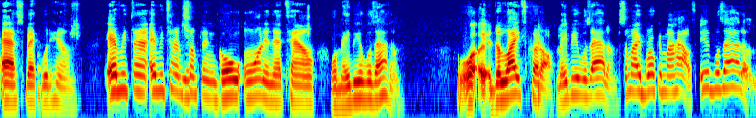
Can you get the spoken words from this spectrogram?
aspect with him. Every time every time yeah. something go on in that town, or maybe it was Adam. Well, uh, the lights cut off. Maybe it was Adam. Somebody broke in my house. It was Adam.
